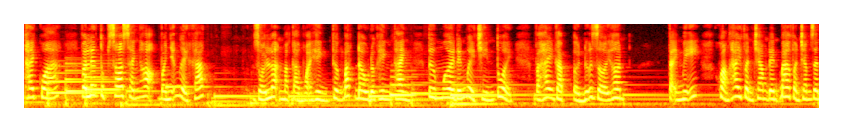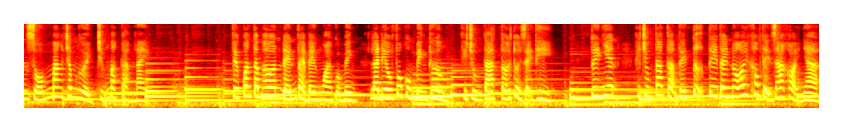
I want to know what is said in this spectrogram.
thái quá và liên tục so sánh họ với những người khác. Rối loạn mặc cảm ngoại hình thường bắt đầu được hình thành từ 10 đến 19 tuổi và hay gặp ở nữ giới hơn. Tại Mỹ, khoảng 2% đến 3% dân số mang trong người chứng mặc cảm này. Việc quan tâm hơn đến vẻ bề ngoài của mình là điều vô cùng bình thường khi chúng ta tới tuổi dậy thì. Nhiên, khi chúng ta cảm thấy tự ti tới nỗi không thể ra khỏi nhà,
